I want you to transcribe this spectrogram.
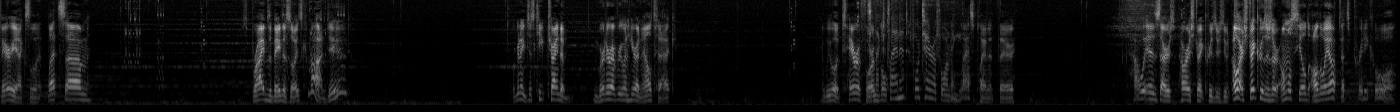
Very excellent. Let's um let's bribe the Betazoids. Come on, dude. We're gonna just keep trying to murder everyone here on Altec. And we will terraform Select the planet for terraforming. last planet there. How is our how are our strike cruisers doing? Oh, our strike cruisers are almost healed all the way up. That's pretty cool.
